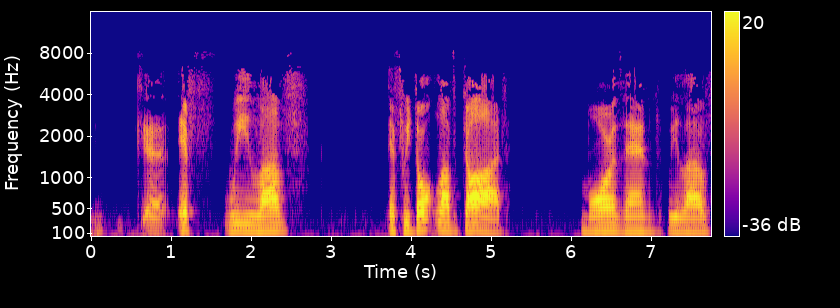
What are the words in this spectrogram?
uh, if we love, if we don't love God more than we love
